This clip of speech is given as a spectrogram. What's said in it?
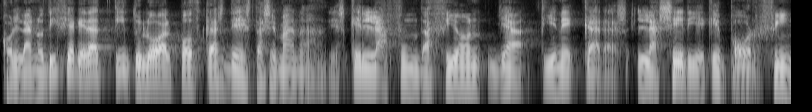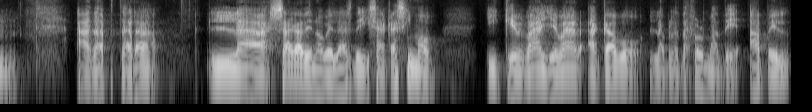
con la noticia que da título al podcast de esta semana, y es que la Fundación ya tiene caras. La serie que por fin adaptará la saga de novelas de Isaac Asimov y que va a llevar a cabo la plataforma de Apple,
